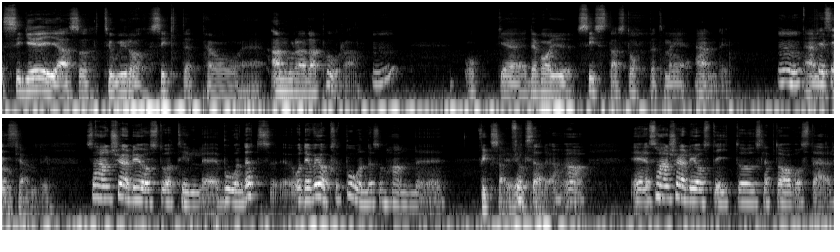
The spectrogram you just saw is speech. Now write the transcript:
Sigiriya så tog vi då sikte på eh, Anuradhapura. Mm. Eh, det var ju sista stoppet med Andy. Mm, Andy från precis. Candy. Så han körde ju oss då till eh, boendet. Och det var ju också ett boende som han eh, Fixade. fixade. Ja. Så han körde ju oss dit och släppte av oss där.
